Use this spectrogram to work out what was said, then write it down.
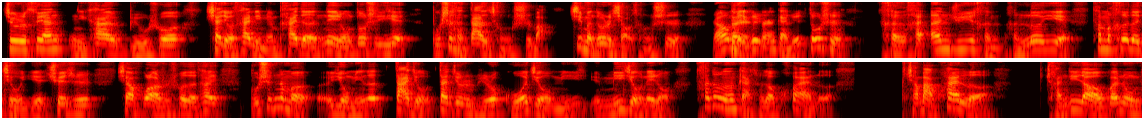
就是虽然你看，比如说下酒菜里面拍的内容都是一些不是很大的城市吧，基本都是小城市。然后每个人感觉都是很很安居，很很乐业。他们喝的酒也确实像胡老师说的，他不是那么有名的大酒，但就是比如说果酒、米米酒那种，他都能感受到快乐。想把快乐传递到观众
